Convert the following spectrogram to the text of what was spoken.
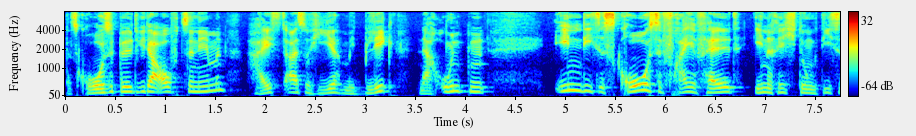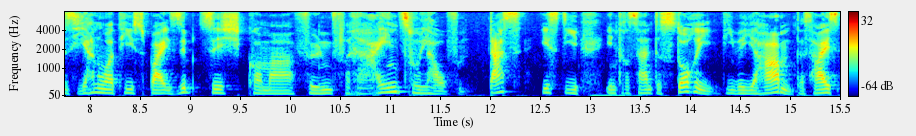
das große Bild wieder aufzunehmen. Heißt also hier mit Blick nach unten in dieses große freie Feld in Richtung dieses Januartiefs bei 70,5 reinzulaufen. Das ist die interessante Story, die wir hier haben. Das heißt,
